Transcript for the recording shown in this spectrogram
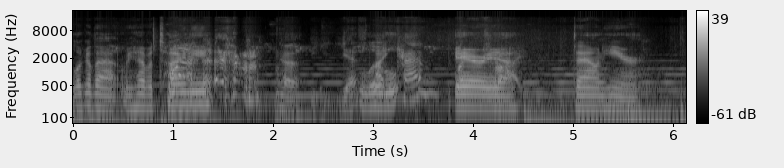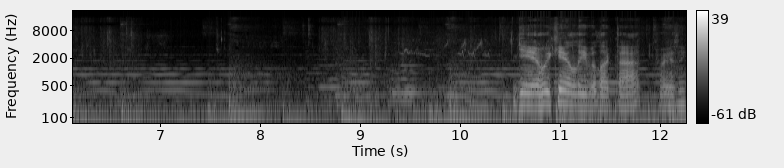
Look at that. We have a tiny uh, yes, little area down here. Yeah, we can't leave it like that. Crazy.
